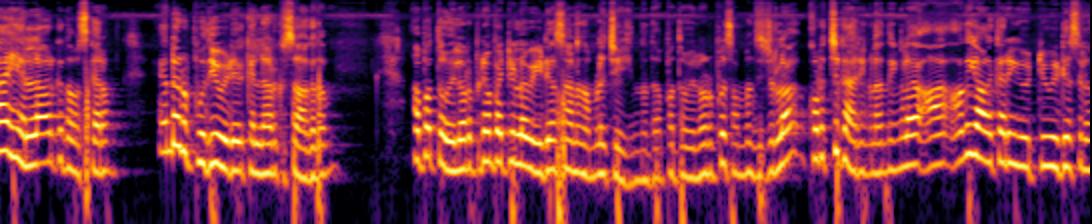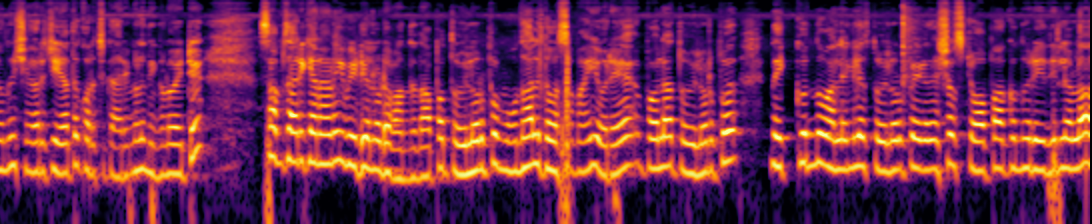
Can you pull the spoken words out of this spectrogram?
ഹായ് എല്ലാവർക്കും നമസ്കാരം. എന്റെ ഒരു പുതിയ വീഡിയോയ്ക്ക് എല്ലാവർക്കും സ്വാഗതം. അപ്പോൾ തൊഴിലുറപ്പിനെ പറ്റിയുള്ള വീഡിയോസാണ് നമ്മൾ ചെയ്യുന്നത്. അപ്പോൾ തൊഴിലുറപ്പ് സംബന്ധിച്ചുള്ള കുറച്ച് കാര്യങ്ങൾ നിങ്ങൾ അധികം ആൾക്കാർ യൂട്യൂബ് വീഡിയോസിലൊന്നും ഷെയർ ചെയ്യാത്ത കുറച്ച് കാര്യങ്ങൾ നിങ്ങളുമായിട്ട് സംസാരിക്കാനാണ് ഈ വീഡിയോയിലൂടെ വന്നത്. അപ്പോൾ തൊഴിലുറപ്പ് മൂന്നാൽ ദിവസമായി ഒരേപോലെ തൊഴിലുറപ്പ് നിൽക്കുന്നു അല്ലെങ്കിൽ തൊഴിലുറപ്പ് ഏകദേശം സ്റ്റോപ്പാക്കുന്ന രീതിയിലുള്ള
